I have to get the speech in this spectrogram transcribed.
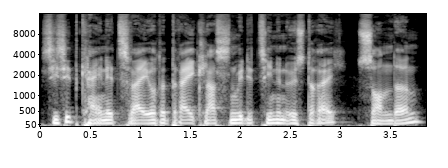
Sie sieht keine Zwei- oder Drei-Klassen-Medizin in Österreich, sondern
